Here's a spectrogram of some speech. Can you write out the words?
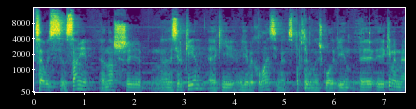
Це ось самі наші зірки, які є вихованцями спортивної школи, і е, якими ми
